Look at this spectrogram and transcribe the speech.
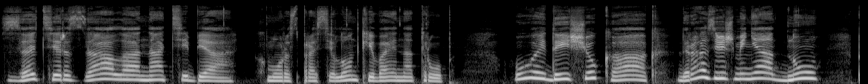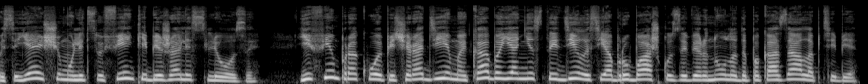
«Затерзала она тебя?» — хмуро спросил он, кивая на труп. «Ой, да еще как! Да разве ж меня одну?» По сияющему лицу Феньки бежали слезы. «Ефим Прокопич, родимый, кабы я не стыдилась, я б рубашку завернула да показала б тебе.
